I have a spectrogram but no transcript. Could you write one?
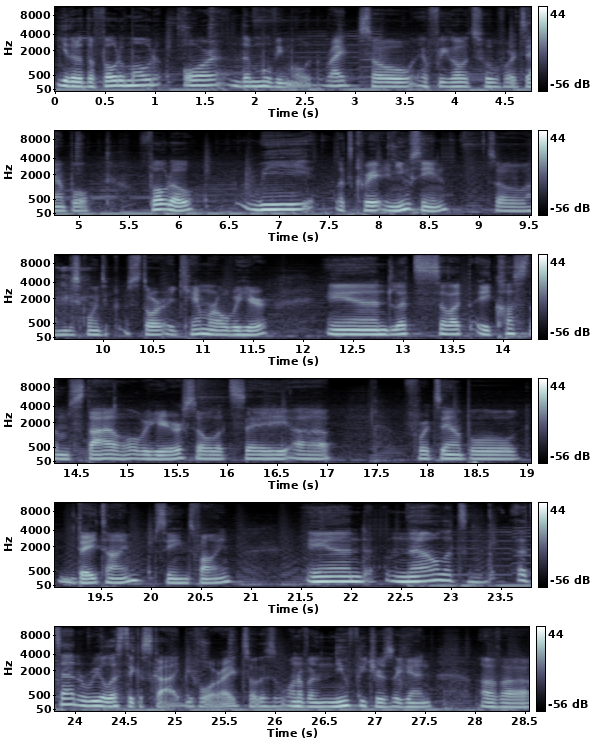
either the photo mode or the movie mode, right? So if we go to, for example, photo, we let's create a new scene. So I'm just going to store a camera over here and let's select a custom style over here. So let's say, uh, for example, daytime scene's fine. And now let's let's add a realistic sky before, right? So this is one of the new features again of uh,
